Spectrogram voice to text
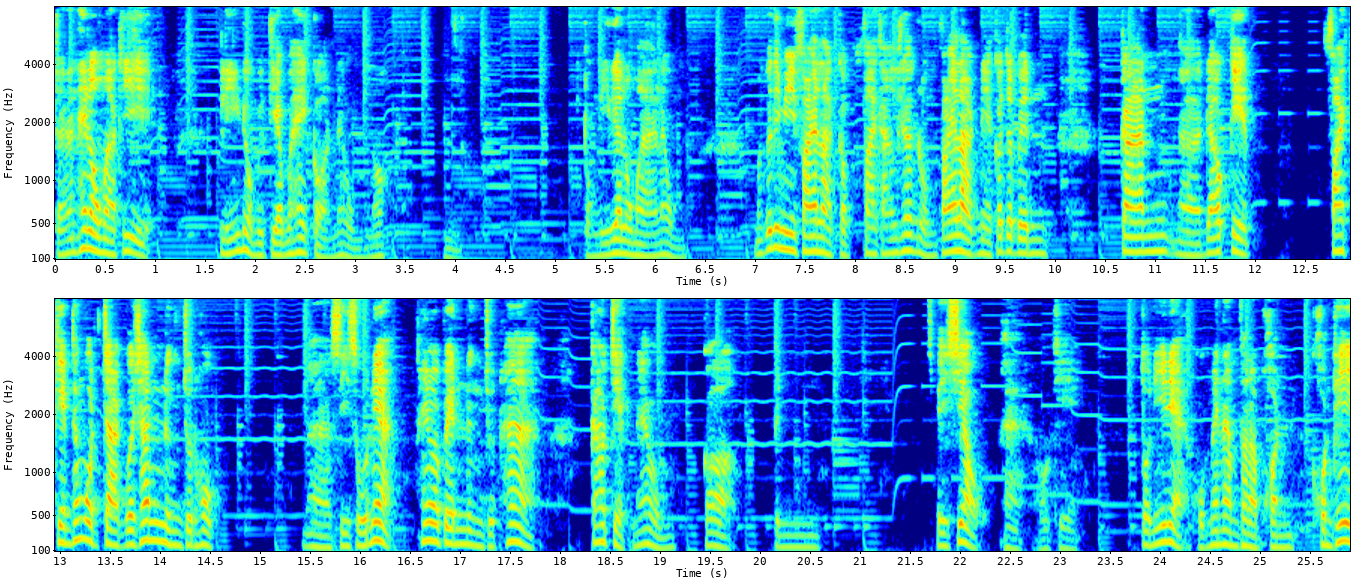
จากนั้นให้ลงมาที่ลิงก์ที่ผมไปเตรียมไว้ให้ก่อนนะผมเนาะ ตรงนี้เลื่อนลงมานะผม มันก็จะมีไฟล์หลักกับไฟล์ทางเลือกผม ไฟล์หลักเนี่ยก็จะเป็นการดาวเกรดไฟล์เกมทั้งหมดจากเวอร์ชัน1.6 40 เนี่ย ให้มาเป็น 1.5 97 นะครับผม ก็เป็นสเปเชียลอ่าโอเค ตัวนี้เนี่ยผมแนะนำสำหรับคนคนที่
